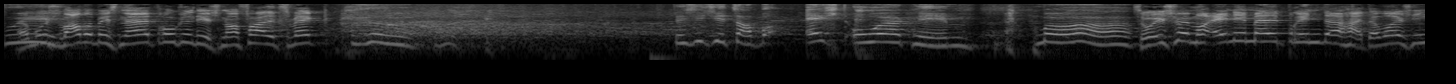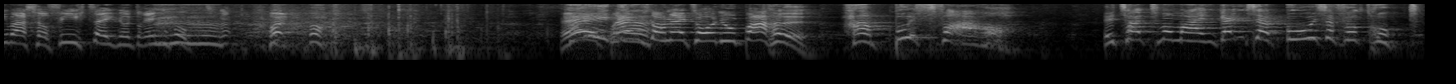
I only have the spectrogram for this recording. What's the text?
Da musst Pfui. du warten, bis es druckelt ist, dann fällt's weg. Das ist jetzt aber echt unangenehm. So ist, wenn man Animal Printer hat. Da weiß ich nie, was für Viechzeug noch drin guckt. Hey, Alter. bremst doch nicht so, du Bachel! Herr Busfahrer. Jetzt hat's mir meinen ganzen Busen verdruckt.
